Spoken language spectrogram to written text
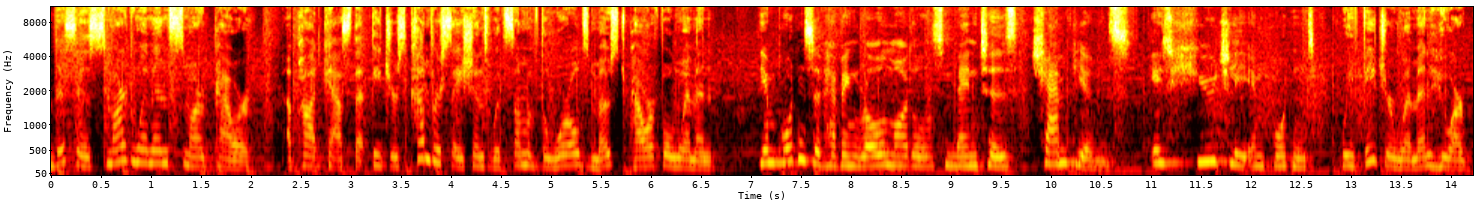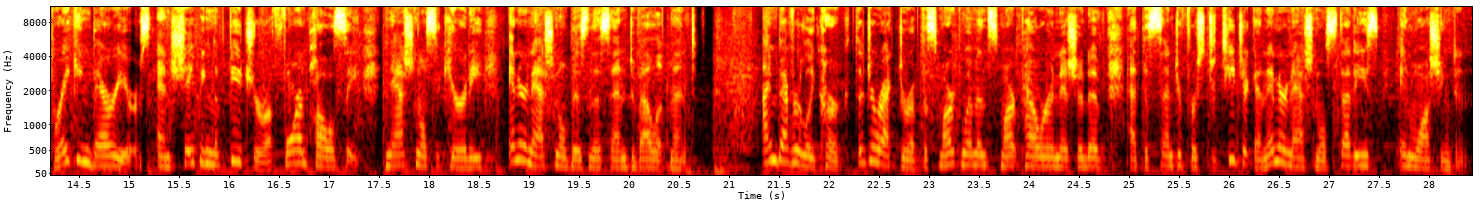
This is Smart Women, Smart Power, a podcast that features conversations with some of the world's most powerful women. The importance of having role models, mentors, champions is hugely important. We feature women who are breaking barriers and shaping the future of foreign policy, national security, international business, and development. I'm Beverly Kirk, the director of the Smart Women, Smart Power Initiative at the Center for Strategic and International Studies in Washington.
